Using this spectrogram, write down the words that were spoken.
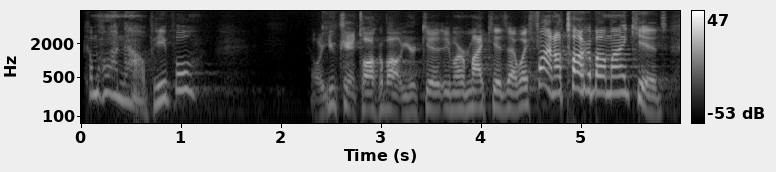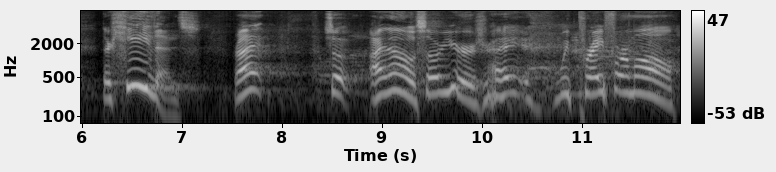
Come on now, people. Oh, you can't talk about your kids or my kids that way. Fine, I'll talk about my kids. They're heathens, right? So I know, so are yours, right? We pray for them all.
